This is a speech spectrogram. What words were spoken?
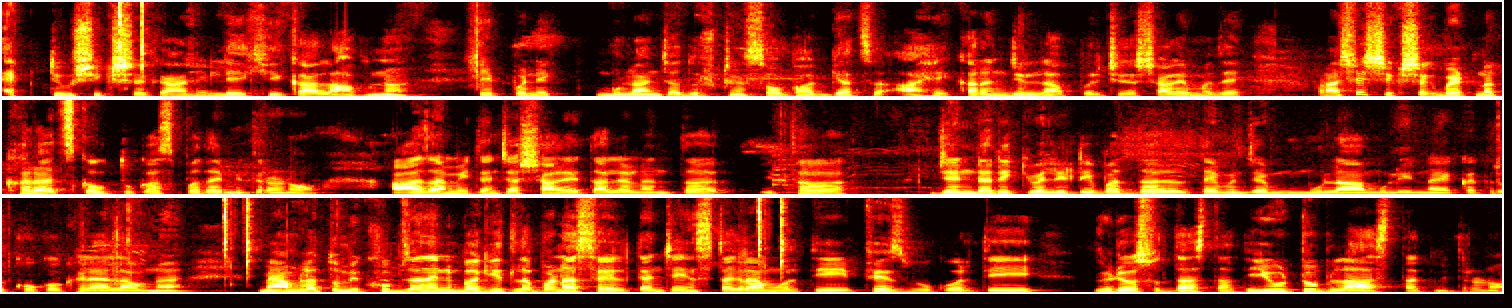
ॲक्टिव्ह शिक्षिका आणि लेखिका लाभणं हे पण एक मुलांच्या दृष्टीने सौभाग्याचं आहे. कारण जिल्हा परिषद शाळेमध्ये पण असे शिक्षक भेटणं खरंच कौतुकास्पद आहे मित्रांनो. आज आम्ही त्यांच्या शाळेत आल्यानंतर इथं जेंडर इक्वेलिटीबद्दल ते म्हणजे मुला मुलींना एकत्र खो खो खेळायला लावणं. मॅमला तुम्ही खूप जणांनी बघितलं पण असेल. त्यांच्या इंस्टाग्रामवरती फेसबुकवरती व्हिडिओसुद्धा असतात. यूट्यूबला असतात मित्रांनो.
